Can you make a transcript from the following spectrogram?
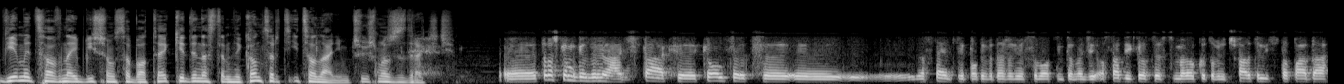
wiemy co w najbliższą sobotę, kiedy następny koncert i co na nim? Czy już możesz zdradzić? E, Troszkę mogę zdradzić. Tak, e, koncert e, następny po tym wydarzeniu sobotnim to będzie ostatni koncert w tym roku, to będzie 4 listopada.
